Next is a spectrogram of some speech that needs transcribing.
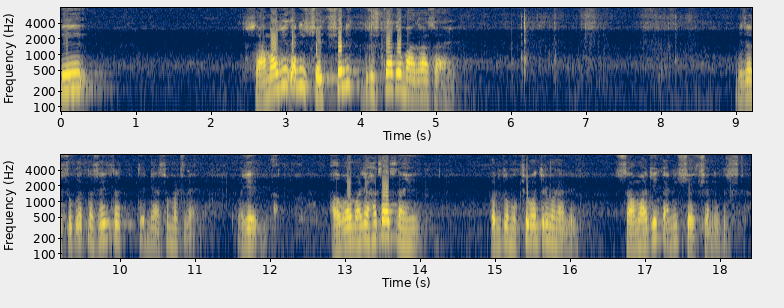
की सामाजिक आणि शैक्षणिक दृष्ट्या तो मागास आहे. मी जर चुकत नसेल तर त्यांनी असं म्हटलं आहे म्हणजे अहवाल माझ्या हातात नाही परंतु मुख्यमंत्री म्हणाले सामाजिक आणि शैक्षणिक दृष्ट्या.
